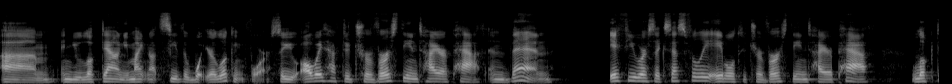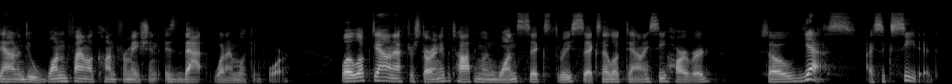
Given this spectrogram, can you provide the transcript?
um, and you look down, you might not see the, what you're looking for. So you always have to traverse the entire path. And then, if you are successfully able to traverse the entire path, look down and do one final confirmation. Is that what I'm looking for? Well, I look down after starting at the top and going 1, 6, 3, 6. I look down, I see Harvard. So yes, I succeeded.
